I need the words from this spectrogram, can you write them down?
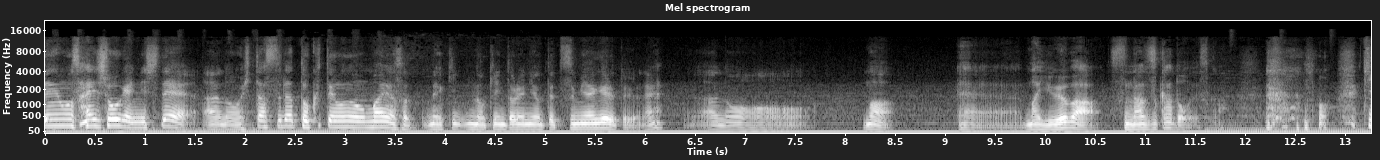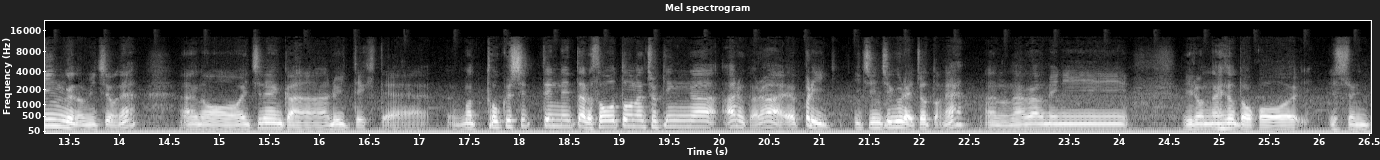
点を最小限にしてあのひたすら得点を毎朝、ね、の筋トレによって積み上げるというねあのまあ、えー、まあ言えば砂塚道ですか。キングの道をねあの1年間歩いてきて、まあ、得失点で言ったら相当な貯金があるからやっぱり1日ぐらいちょっとねあの長めにいろんな人とこう一緒に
